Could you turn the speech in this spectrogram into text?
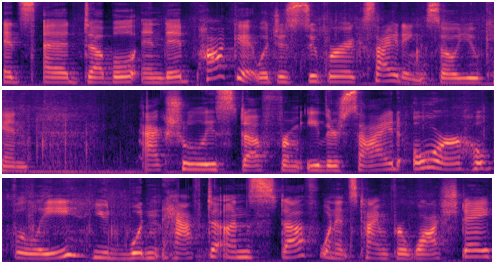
it's a double-ended pocket which is super exciting so you can actually stuff from either side or hopefully you wouldn't have to unstuff when it's time for wash day.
